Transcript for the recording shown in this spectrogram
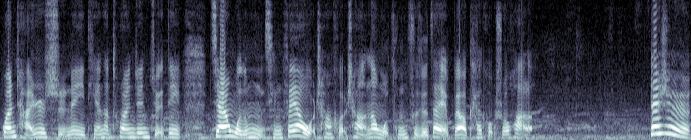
观察日食那一天，他突然间决定，既然我的母亲非要我唱合唱，那我从此就再也不要开口说话了。但是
